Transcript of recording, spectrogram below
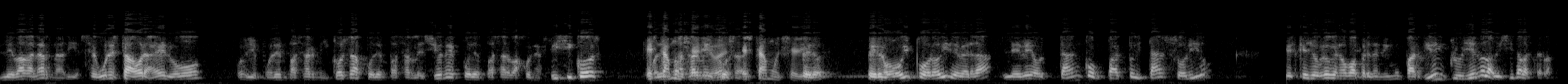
le va a ganar nadie. Según está ahora, ¿eh? Luego, oye, pueden pasar mil cosas, pueden pasar lesiones, pueden pasar bajones físicos, Está muy serio, ¿eh? cosas. Está muy serio. Pero, pero hoy por hoy, de verdad, le veo tan compacto y tan sólido que es que yo creo que no va a perder ningún partido, incluyendo la visita a las terrazas.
